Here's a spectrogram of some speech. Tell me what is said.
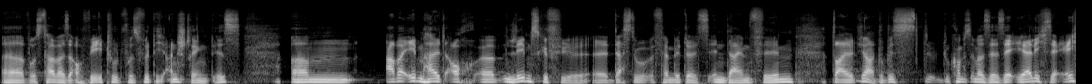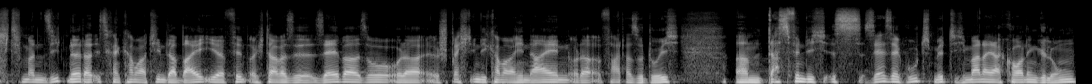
äh, wo es teilweise auch wehtut, wo es wirklich anstrengend ist. Ähm, aber eben halt auch äh, ein Lebensgefühl, äh, das du vermittelst in deinem Film, weil ja, du bist, du kommst immer sehr, sehr ehrlich, sehr echt. Man sieht, ne, da ist kein Kamerateam dabei. Ihr filmt euch teilweise selber so oder äh, sprecht in die Kamera hinein oder fahrt da so durch. Ähm, das finde ich ist sehr, sehr gut mit Himalaya Calling gelungen.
